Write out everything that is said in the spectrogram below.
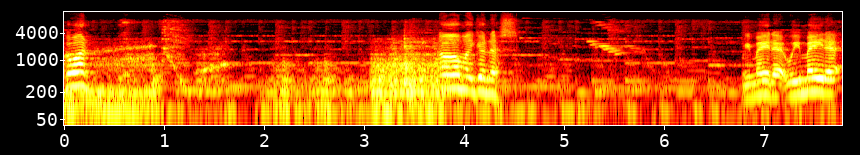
Go on. Oh my goodness. We made it. We made it.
